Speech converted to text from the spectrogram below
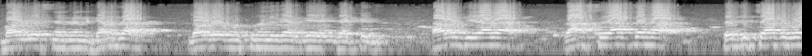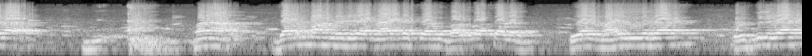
బాగు చేసినటువంటి ఘనత గౌరవ ముఖ్యమంత్రి గారికి దక్కింది. కాబట్టి ఇవాళ రాష్ట్ర వ్యాప్తంగా ప్రతి చోట కూడా మన జగన్మోహన్ రెడ్డి గారి నాయకత్వాన్ని బలపరచాలని ఇవాళ మహిళలు కానీ వృద్ధులు కానీ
